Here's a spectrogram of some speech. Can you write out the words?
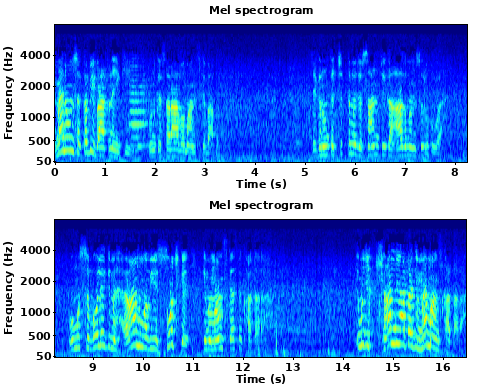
मैंने उनसे कभी बात नहीं की, उनके शराब और मांस के बाबत। लेकिन उनके चित्त में जो शांति का आगमन शुरू हुआ है, वो मुझसे बोले कि मैं हैरान हूँ अब ये सोच के कि मैं मांस कैसे खाता रहा। ये मुझे ख्याल नहीं आता कि मैं मांस खाता रहा।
